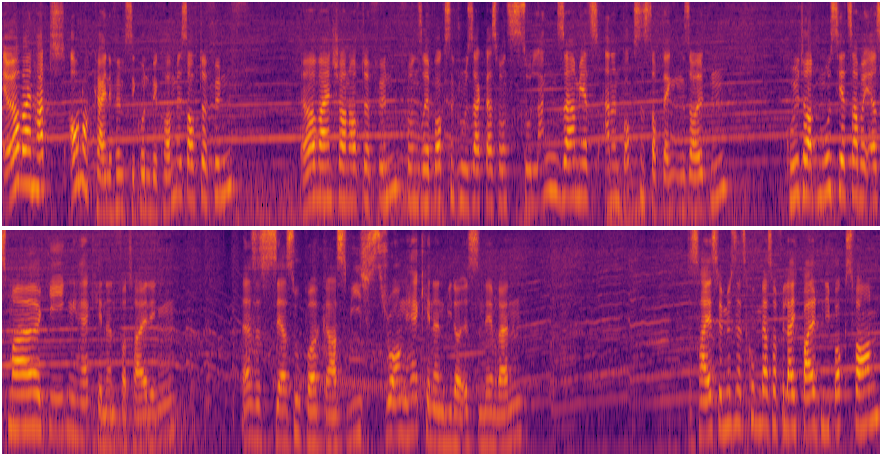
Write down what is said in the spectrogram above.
Irvine hat auch noch keine 5 Sekunden bekommen, ist auf der 5. Irvine schon auf der 5. Unsere Boxencrew sagt, dass wir uns so langsam jetzt an einen Boxenstopp denken sollten. Coulthard muss jetzt aber erstmal gegen Häkkinen verteidigen. Das ist sehr super krass, wie strong Häkkinen wieder ist in dem Rennen. Das heißt, wir müssen jetzt gucken, dass wir vielleicht bald in die Box fahren.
